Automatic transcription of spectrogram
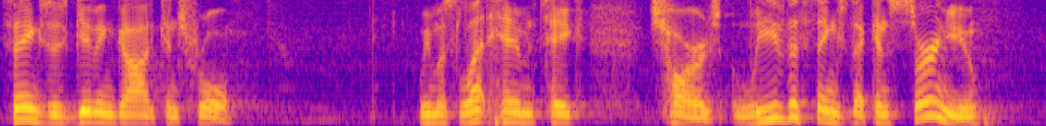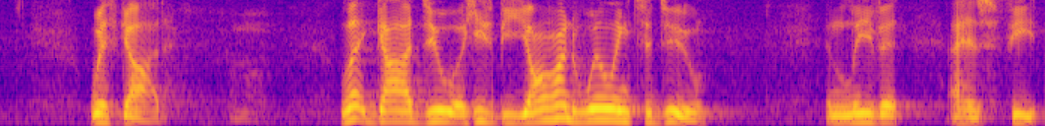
things is giving God control. We must let Him take charge. Leave the things that concern you with God. Let God do what He's beyond willing to do and leave it at His feet.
